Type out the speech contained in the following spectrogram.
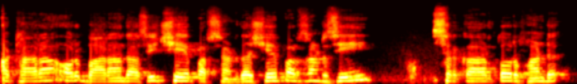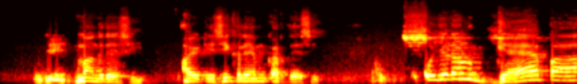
18 ਔਰ 12 ਦਾ ਸੀ 6% ਦਾ। 6% ਸੀ ਸਰਕਾਰ ਤੋਂ ਰਿਫੰਡ ਜੀ। ਮੰਗਦੇ ਸੀ ਆਈਟੀਸੀ ਕਲੇਮ ਕਰਦੇ ਸੀ। ਉਹ ਜਿਹੜਾ ਹੁਣ ਗੈਪ ਆ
